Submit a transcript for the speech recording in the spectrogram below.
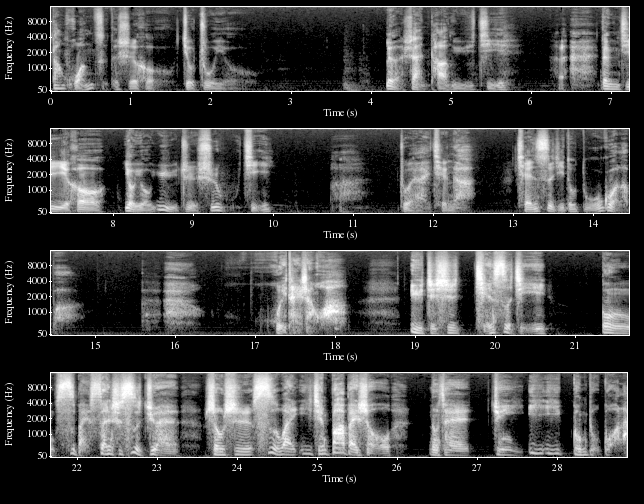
当皇子的时候就著有。乐善堂余集，登基以后又有御制诗五集，啊，诸位爱卿啊，前四集都读过了吧？回太上皇，御制诗前四集，共四百三十四卷，收诗四万一千八百首，奴才均已一一攻读过了。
